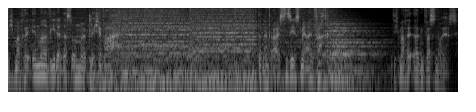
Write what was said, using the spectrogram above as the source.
Ich mache immer wieder das Unmögliche wahr. Dann entreißen sie es mir einfach. Und ich mache irgendwas Neues.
